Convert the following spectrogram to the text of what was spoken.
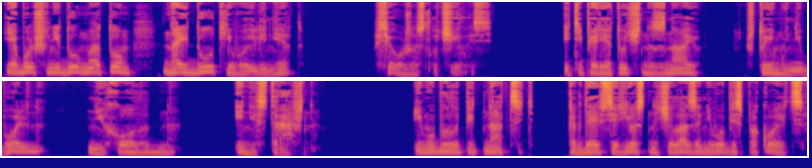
Я больше не думаю о том, найдут его или нет. Все уже случилось. И теперь я точно знаю, что ему не больно, не холодно и не страшно. Ему было пятнадцать, когда я всерьез начала за него беспокоиться,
